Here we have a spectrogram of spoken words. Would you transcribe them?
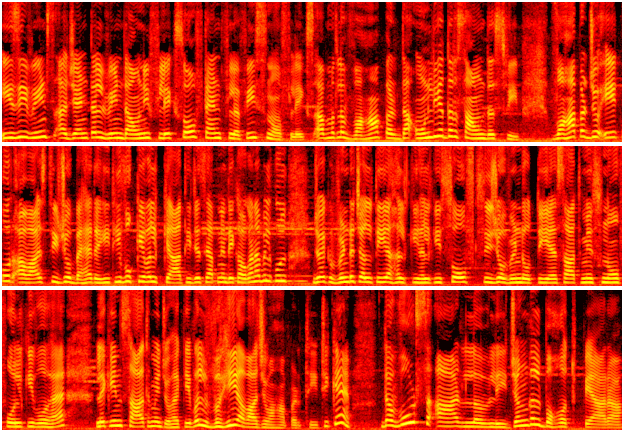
Easy winds a gentle wind downy flakes soft and fluffy snow flakes अब मतलब वहाँ पर the only other sound the sweep वहाँ पर जो एक और आवाज़ थी, जो बह रही थी, वो केवल क्या थी? जैसे आपने देखा होगा ना, बिल्कुल जो एक विंड चलती है हल्की हल्की सॉफ्ट सी जो विंड होती है, साथ में स्नोफॉल की वो है, लेकिन साथ में जो है केवल वही आवाज़ वहाँ पर थी, ठीक है? द वुड्स आर लवली जंगल बहुत प्यारा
